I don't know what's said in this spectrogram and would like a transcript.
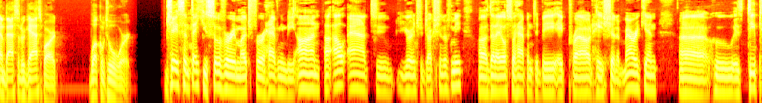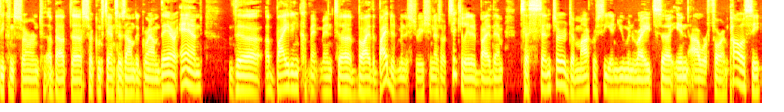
Ambassador Gaspard, welcome to a word. Jason, thank you so very much for having me on. Uh, I'll add to your introduction of me uh, that I also happen to be a proud Haitian American uh, who is deeply concerned about the circumstances on the ground there and the abiding commitment uh, by the Biden administration, as articulated by them, to center democracy and human rights uh, in our foreign policy,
